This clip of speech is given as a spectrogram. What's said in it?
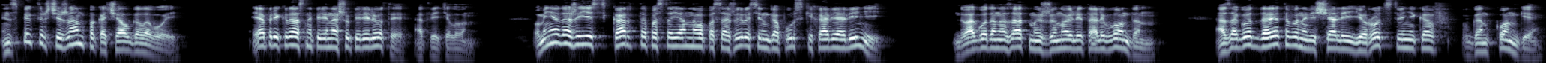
Инспектор Чижан покачал головой. «Я прекрасно переношу перелеты», — ответил он. «У меня даже есть карта постоянного пассажира сингапурских авиалиний. Два года назад мы с женой летали в Лондон, а за год до этого навещали ее родственников в Гонконге».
